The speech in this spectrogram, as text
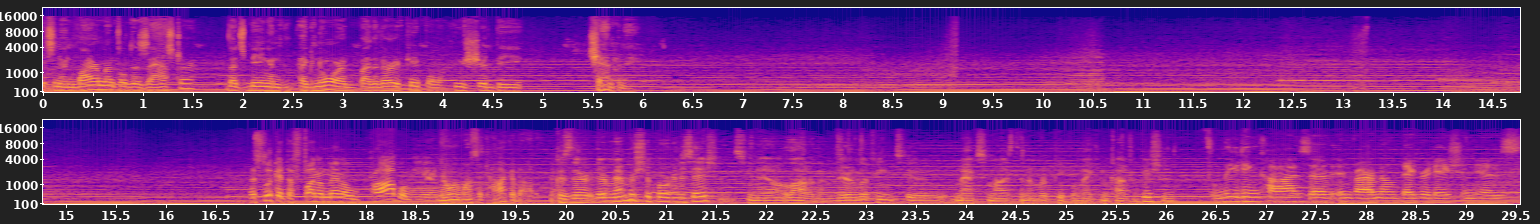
It's an environmental disaster that's being ignored by the very people who should be championing. Let's look at the fundamental problem here. No one wants to talk about it. Because they're, they're membership organizations, you know, a lot of them. They're looking to maximize the number of people making contributions. The leading cause of environmental degradation is.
